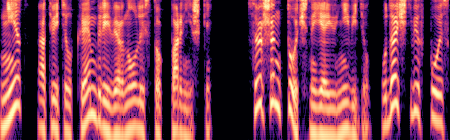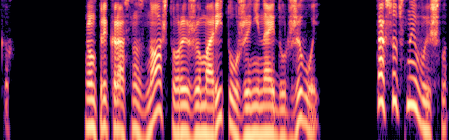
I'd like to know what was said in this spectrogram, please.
«Нет», — ответил Кэмбери и вернул листок парнишке. «Совершенно точно я ее не видел. Удачи тебе в поисках». Он прекрасно знал, что рыжую Мариту уже не найдут живой. Так, собственно, и вышло.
